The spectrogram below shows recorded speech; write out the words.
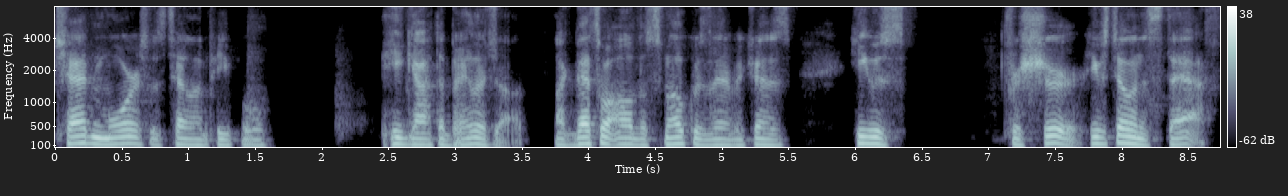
Chad Morris was telling people he got the Baylor job. Like that's why all the smoke was there because he was for sure. He was telling the staff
